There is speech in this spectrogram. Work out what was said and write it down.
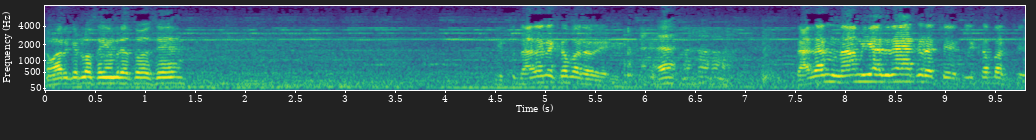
તમારે કેટલો સંયમ રહેતો હશે? એ તો દાદાને ખબર હવે. હે? દાદાનું નામ યાદ રહ્યા કરે છે એટલી ખબર છે.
